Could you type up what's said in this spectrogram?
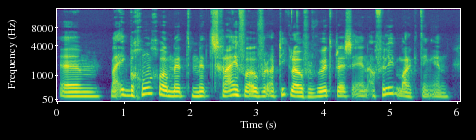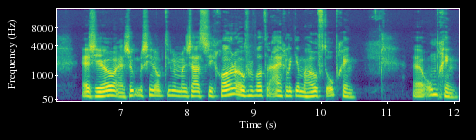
Um, maar ik begon gewoon met, met schrijven over artikelen over WordPress en affiliate marketing en SEO en zoekmachine optimalisatie. Gewoon over wat er eigenlijk in mijn hoofd opging, uh, omging.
